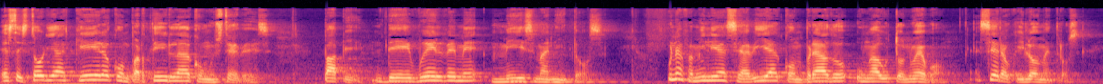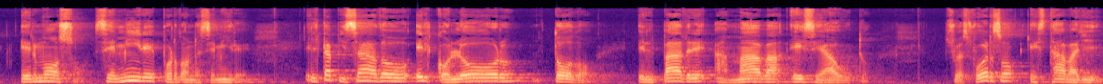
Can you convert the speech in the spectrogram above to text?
Esta historia quiero compartirla con ustedes. Papi, devuélveme mis manitos. Una familia se había comprado un auto nuevo, cero kilómetros, hermoso, se mire por donde se mire. El tapizado, el color, todo. El padre amaba ese auto. Su esfuerzo estaba allí.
